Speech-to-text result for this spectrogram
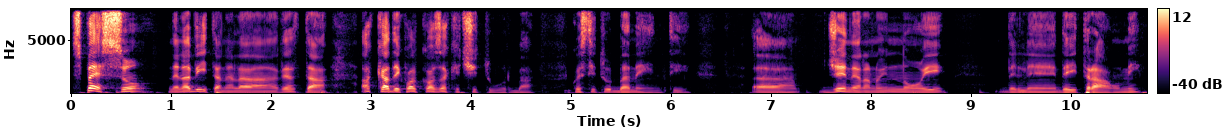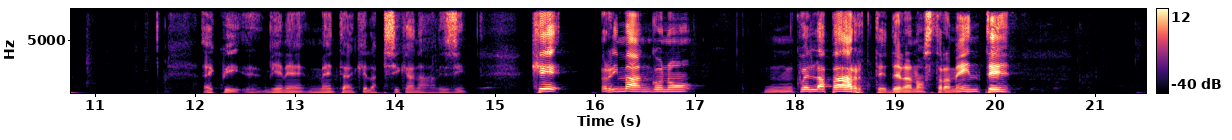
spesso nella vita, nella realtà, accade qualcosa che ci turba. Questi turbamenti uh, generano in noi delle, dei traumi, e qui eh, viene in mente anche la psicanalisi, che rimangono in quella parte della nostra mente,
